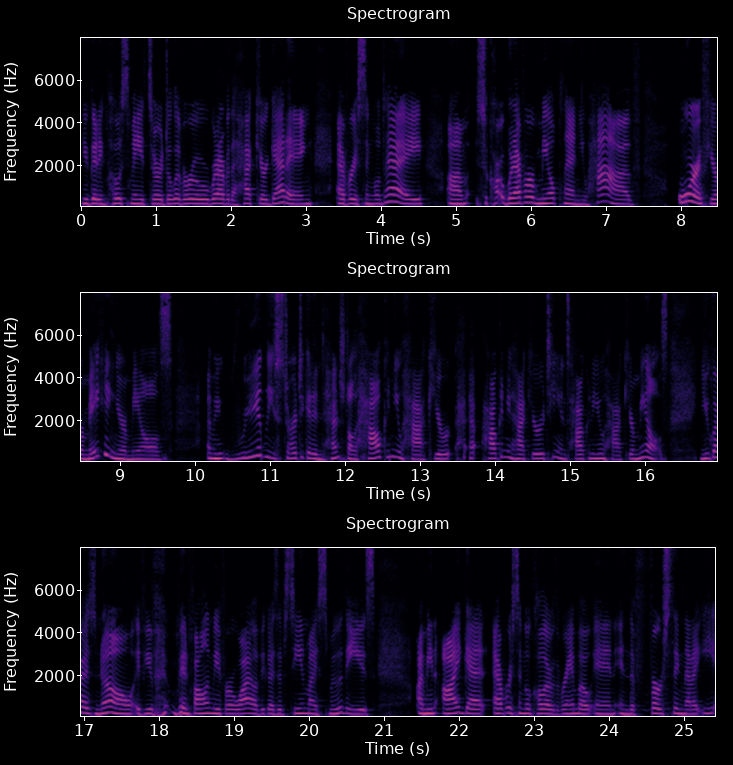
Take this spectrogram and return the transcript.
you're getting Postmates or Deliveroo or whatever the heck you're getting every single day, um, Sakara, whatever meal plan you have, or if you're making your meals, I mean, really start to get intentional. How can you hack your how can you hack your routines? How can you hack your meals? You guys know if you've been following me for a while, if you guys have seen my smoothies, I mean, I get every single color of the rainbow in in the first thing that I eat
